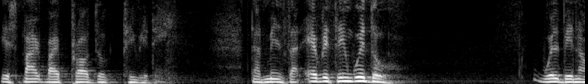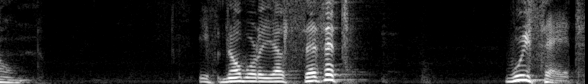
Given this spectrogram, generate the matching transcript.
is marked by productivity. That means that everything we do will be known. If nobody else says it, we say it.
